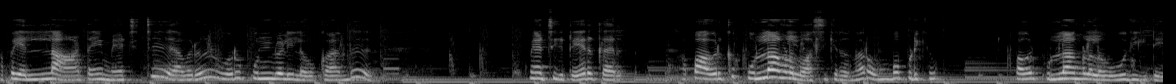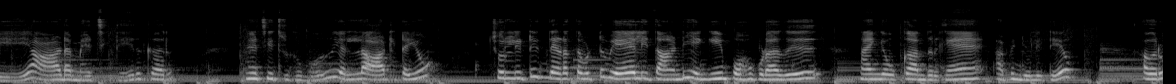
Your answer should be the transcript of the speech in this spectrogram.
அப்போ எல்லா ஆட்டையும் மேய்ச்சிட்டு அவர் ஒரு புல்வெளியில் உட்காந்து மேய்ச்சிக்கிட்டே இருக்கார். அப்போ அவருக்கு புல்லாங்குழல் வாசிக்கிறதுனா ரொம்ப பிடிக்கும். அப்போ அவர் புல்லாங்குழலை ஊதிக்கிட்டே ஆடை மேய்ச்சிக்கிட்டே இருக்கார். மேய்ச்சிட்டு இருக்கும்போது எல்லா ஆட்டுட்டையும் சொல்லிவிட்டு இந்த இடத்த விட்டு வேலி தாண்டி எங்கேயும் போகக்கூடாது. நான் இங்கே உட்காந்துருக்கேன் அப்படின்னு சொல்லிட்டே அவர்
